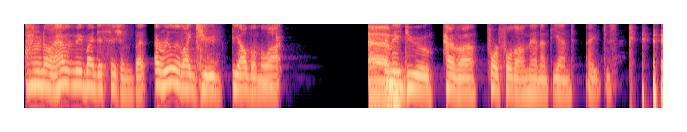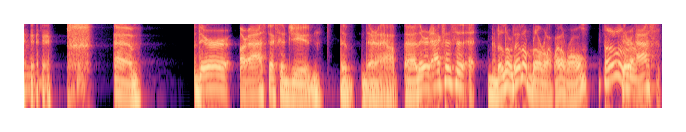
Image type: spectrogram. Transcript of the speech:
I don't know. I haven't made my decision, but I really like Jude, the album, a lot. Um, and they do have a fourfold amen at the end. I just um, there are aspects of Jude. The there are uh, there are access. Uh, there are as,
